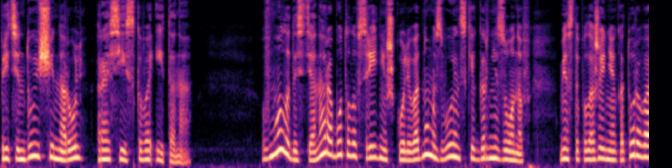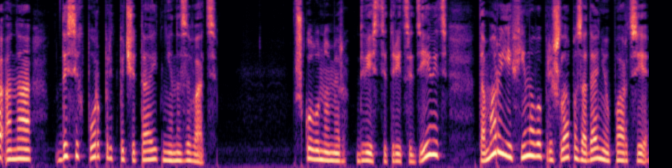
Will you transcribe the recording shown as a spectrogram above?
претендующий на роль российского Итана. В молодости она работала в средней школе в одном из воинских гарнизонов, местоположение которого она до сих пор предпочитает не называть. В школу номер 239 Тамара Ефимова пришла по заданию партии,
